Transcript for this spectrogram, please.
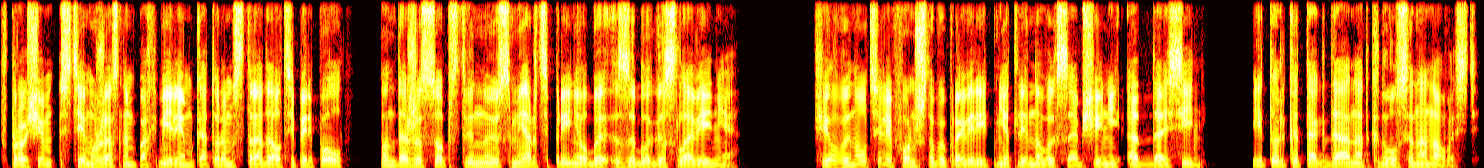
Впрочем, с тем ужасным похмельем, которым страдал теперь Пол, он даже собственную смерть принял бы за благословение. Фил вынул телефон, чтобы проверить, нет ли новых сообщений от Дасинь, и только тогда наткнулся на новость.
